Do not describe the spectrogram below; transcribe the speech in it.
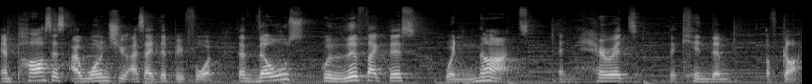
And Paul says, I warn you, as I did before, that those who live like this will not inherit the kingdom of God.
